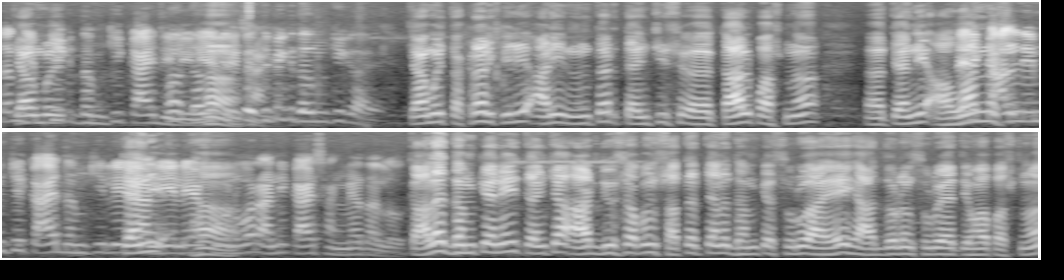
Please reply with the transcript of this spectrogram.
त्यामुळे धमकी काय काय त्यामुळे तक्रार केली आणि नंतर त्यांची कालपासनं त्यांनी आव्हान काल नेमकी काय धमकी. फोनवर आणि काय सांगण्यात आलं? कालच धमक्या नाही त्यांच्या आठ दिवसापासून सातत्यानं धमक्या सुरू आहे हे आंदोलन सुरू आहे तेव्हापासून.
